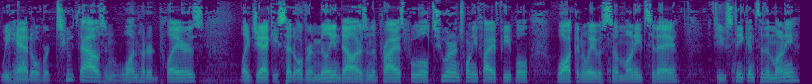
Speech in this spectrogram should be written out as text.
We had over 2,100 players. Like Jackie said, over a million dollars in the prize pool, 225 people walking away with some money today. If you sneak into the money,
